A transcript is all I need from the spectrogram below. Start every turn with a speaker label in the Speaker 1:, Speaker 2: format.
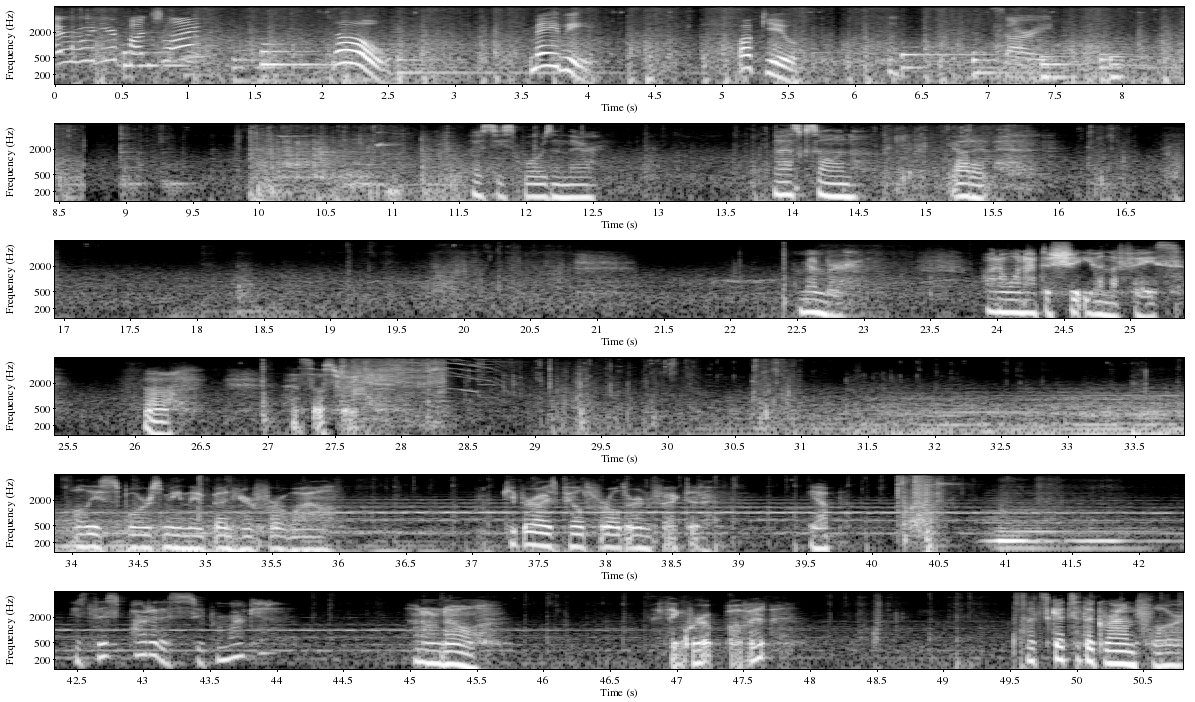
Speaker 1: I ruin your punchline?
Speaker 2: No. Maybe. Fuck you.
Speaker 1: Sorry. I see spores in there. Masks on. Got it. Remember, I don't want to have to shit you in the face.
Speaker 2: Oh, that's so sweet. All these spores mean they've been here for a while. Keep your eyes peeled for older infected.
Speaker 1: Yep. Is this part of the supermarket?
Speaker 2: I don't know. I think we're above it.
Speaker 1: Let's get to the ground floor.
